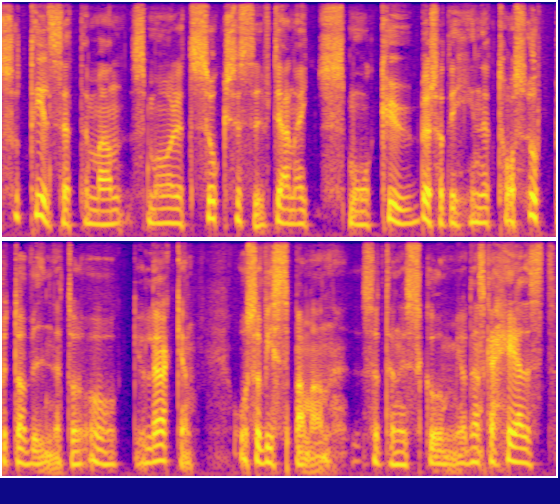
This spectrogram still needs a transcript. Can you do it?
så tillsätter man smöret successivt, gärna i små kuber så att det hinner tas upp av vinet och, och löken. Och så vispar man så att den är skummig och den ska helst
